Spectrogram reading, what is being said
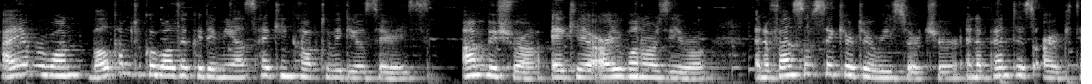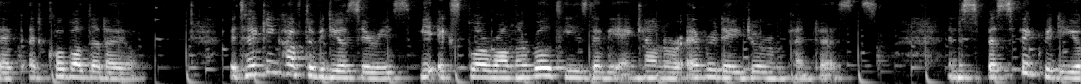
Hi everyone, welcome to Cobalt Academia's Hacking Hafta video series. I'm Bishra, aka RE1R0, an offensive security researcher and a pentest architect at Cobalt.io. With Hacking Hafta video series, we explore vulnerabilities that we encounter every day during pentests. In this specific video,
